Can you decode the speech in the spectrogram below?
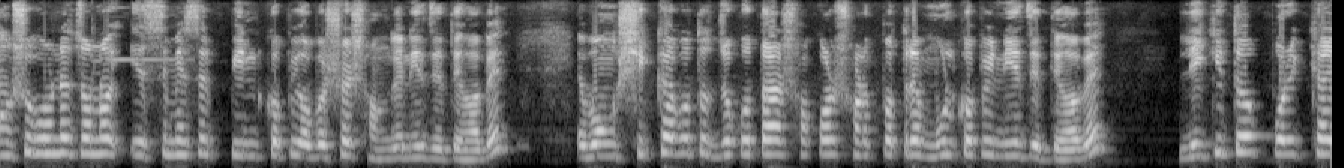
অংশগ্রহণের জন্য এস এম এস এর পিন কপি অবশ্যই সঙ্গে নিয়ে যেতে হবে এবং শিক্ষাগত যোগ্যতার সকল সনদপত্রের মূল কপি নিয়ে যেতে হবে। লিখিত পরীক্ষার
